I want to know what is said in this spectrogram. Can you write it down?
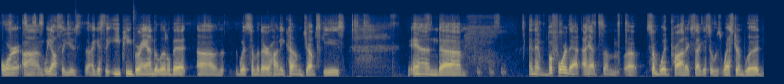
or um, we also used, I guess, the EP brand a little bit uh, with some of their honeycomb jump skis, and um, and then before that, I had some uh, some wood products. I guess it was Western Wood.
